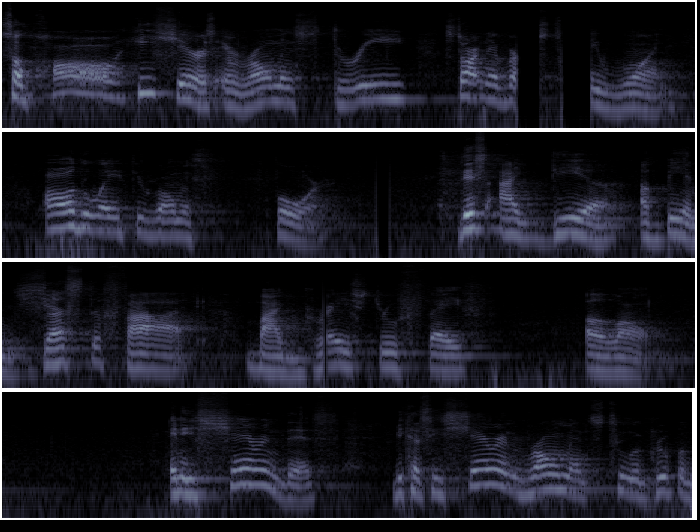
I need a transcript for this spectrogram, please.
So Paul, he shares in Romans 3, starting at verse 21, all the way through Romans 4, this idea of being justified by grace through faith alone. And he's sharing this because he's sharing Romans to a group of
